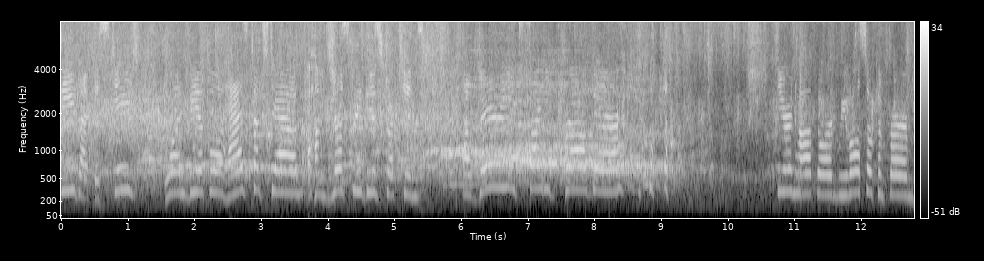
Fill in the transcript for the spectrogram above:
see that the stage one vehicle has touched down. Um, just read the instructions. A very excited crowd there here in Hawthorne. We've also confirmed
